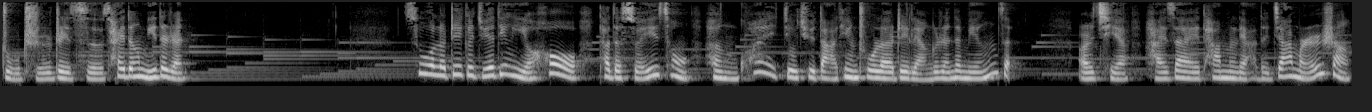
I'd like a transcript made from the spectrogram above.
主持这次猜灯谜的人。做了这个决定以后，他的随从很快就去打听出了这两个人的名字，而且还在他们俩的家门上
